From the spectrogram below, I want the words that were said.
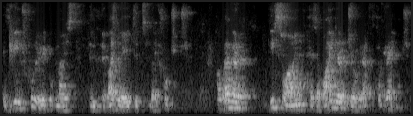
has been fully recognized and evaluated by Fucic. However, this line has a wider geographical range.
